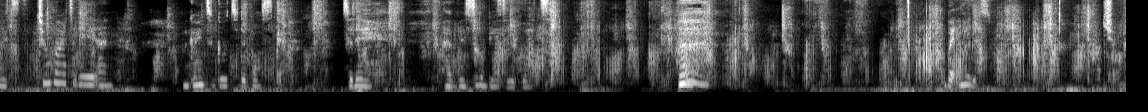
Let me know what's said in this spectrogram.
it's Juma today and I'm going to go to the mosque today. I've been so busy but but anyways Juma.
